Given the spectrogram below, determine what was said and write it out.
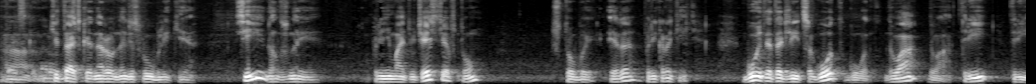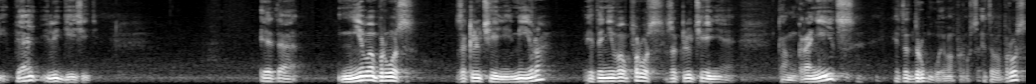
Китайской а, Народной Китайской Народной Республики Си должны принимать участие в том, чтобы это прекратить. Будет это длиться год, год, два, два, три, три, пять или десять. Это не вопрос заключения мира, это не вопрос заключения там, границ, это другой вопрос. Это вопрос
